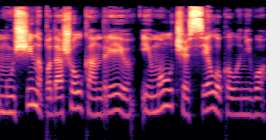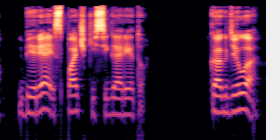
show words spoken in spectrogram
Мужчина подошел к Андрею и молча сел около него, беря из пачки сигарету. «Как дела?»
